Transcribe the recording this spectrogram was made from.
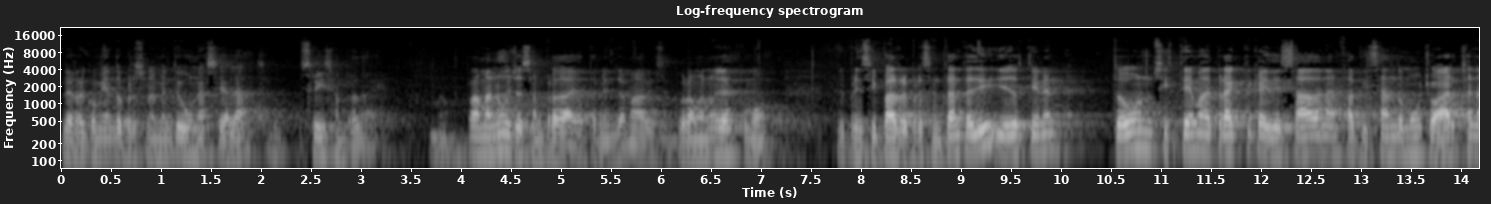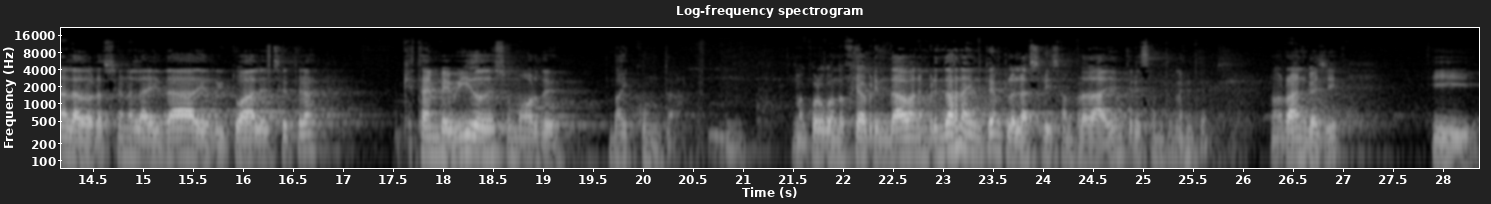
le recomiendo personalmente una sea la Sri Sampradaya. Ramanuja Sampradaya también llamada a veces. Ramanuja es como el principal representante allí y ellos tienen todo un sistema de práctica y de sadhana enfatizando mucho archana, la adoración a la deidad y rituales, etcétera que está embebido de su humor de Vaikunta. Me acuerdo cuando fui a Brindavan, en Brindavan hay un templo de la Sri Sampradaya, interesantemente, ¿no? Rangaji, y,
